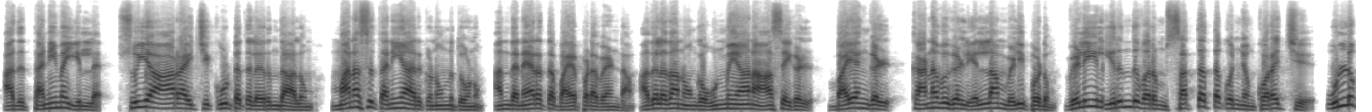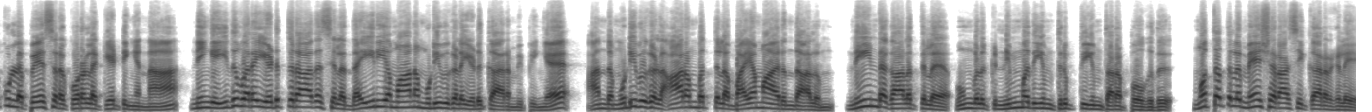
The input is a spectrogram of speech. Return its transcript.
அது தனிமை இல்ல. சுய ஆராய்ச்சி கூட்டத்துல இருந்தாலும் மனசு தனியா இருக்கணும்னு தோணும். அந்த நேரத்தை பயப்பட வேண்டாம். அதுலதான் உங்க உண்மையான ஆசைகள் பயங்கள் கனவுகள் எல்லாம் வெளிப்படும். வெளியில் இருந்து வரும் சத்தத்தை கொஞ்சம் குறைச்சு உள்ளுக்குள்ள பேசுற குரலை கேட்டீங்கன்னா நீங்க இதுவரை எடுத்துராத சில தைரியமான முடிவுகளை எடுக்க ஆரம்பிப்பீங்க. அந்த முடிவுகள் ஆரம்பத்துல பயமா இருந்தாலும் நீண்ட காலத்துல உங்களுக்கு நிம்மதியும் திருப்தியும் தரப்போகுது. மொத்தத்துல மேஷ ராசிக்காரர்களே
